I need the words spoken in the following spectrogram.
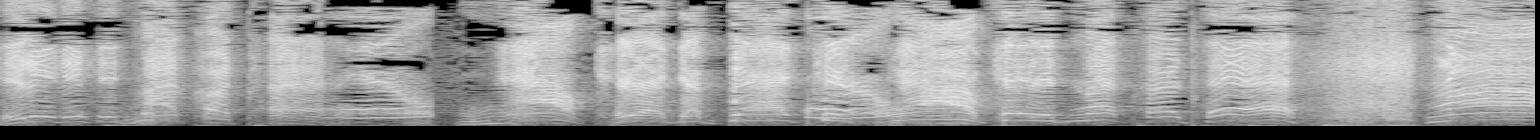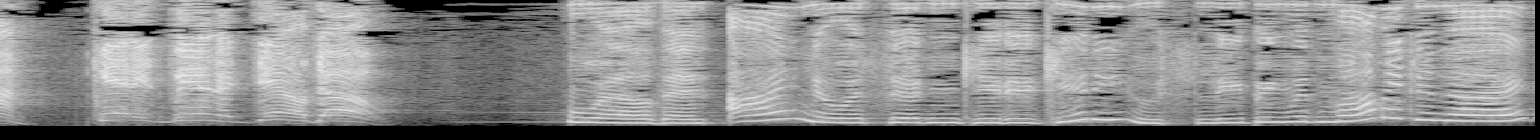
Kitty, this is my pot. Now, kitty, the bad kid. Now, kitty's not pot pie. Mom, kitty's being a dildo. Well, then I know a certain kitty kitty who's sleeping with mommy tonight.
